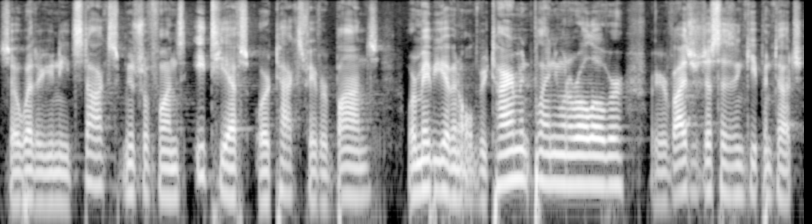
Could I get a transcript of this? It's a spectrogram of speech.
So whether you need stocks, mutual funds, ETFs, or tax-favored bonds, or maybe you have an old retirement plan you want to roll over, or your advisor just doesn't keep in touch,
